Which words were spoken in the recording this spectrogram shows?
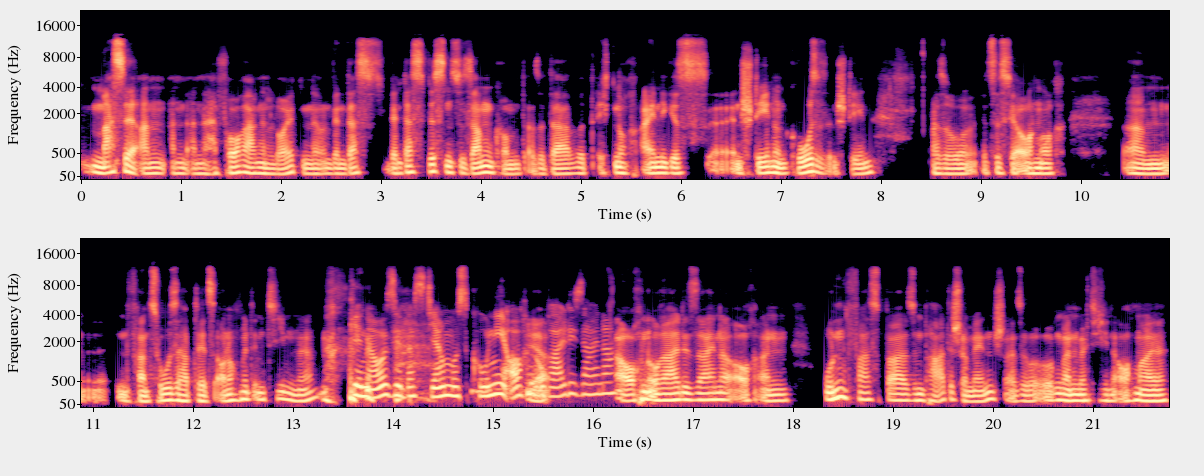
Masse an, an, an hervorragenden Leuten. Ne? Und wenn das, wenn das Wissen zusammenkommt, also da wird echt noch einiges äh, entstehen und Großes entstehen. Also jetzt ist ja auch noch ähm, ein Franzose habt ihr jetzt auch noch mit im Team, ne? Genau, Sebastian Mosconi, auch ein ja, Oraldesigner. Auch ein Oraldesigner, auch ein unfassbar sympathischer Mensch. Also irgendwann möchte ich ihn auch mal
